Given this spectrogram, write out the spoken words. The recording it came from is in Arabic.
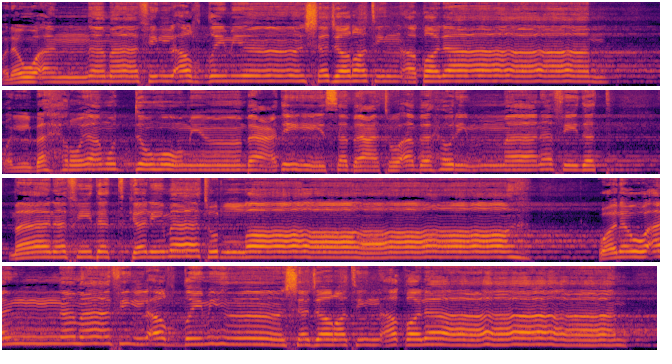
ولو أن ما في الأرض من شجرة أقلام والبحر يمده من بعده سبعة أبحر ما نفدت ما نفدت كلمات الله ولو أن ما في الأرض من شجرة أقلام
